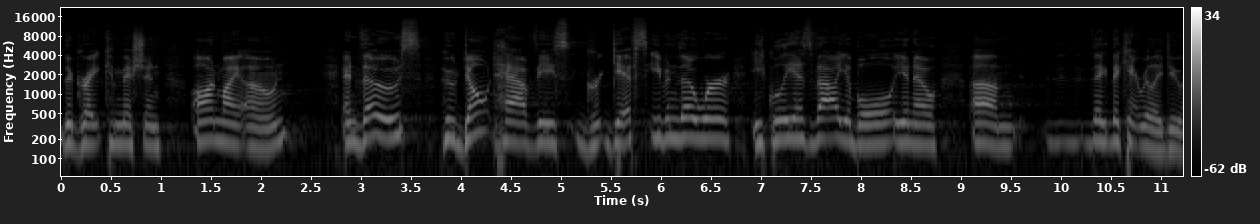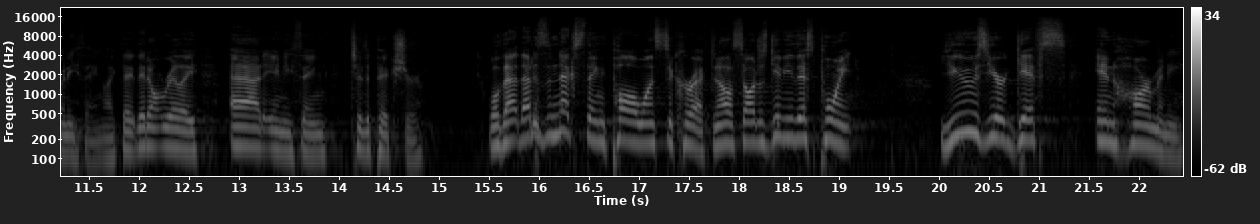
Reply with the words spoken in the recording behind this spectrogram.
the Great Commission on my own. And those who don't have these gifts, even though we're equally as valuable, you know, um, they, they can't really do anything. Like, they, they don't really add anything to the picture. Well, that, that is the next thing Paul wants to correct. And I'll, so I'll just give you this point use your gifts in harmony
